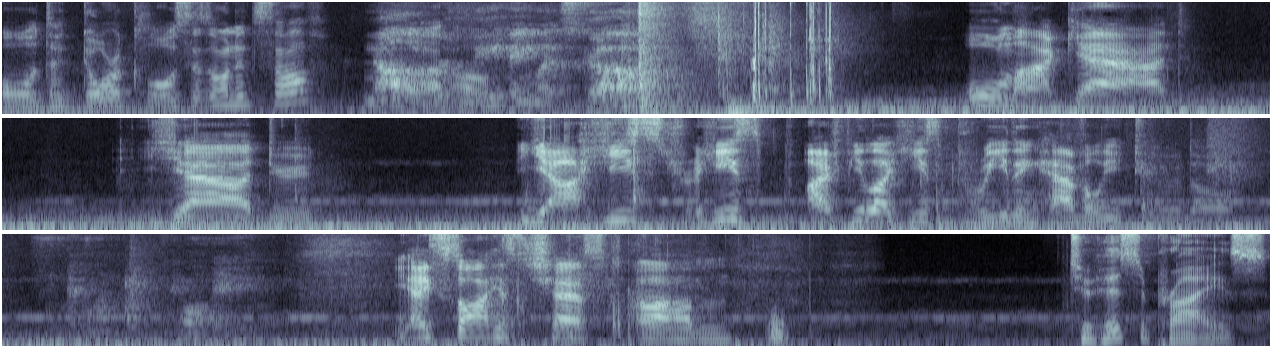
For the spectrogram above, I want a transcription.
oh the door closes on itself? Nala, Uh-oh. we're leaving, let's go. Oh my god. Yeah, dude. Yeah, he's he's I feel like he's breathing heavily too though. I saw his chest. Um To his surprise,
